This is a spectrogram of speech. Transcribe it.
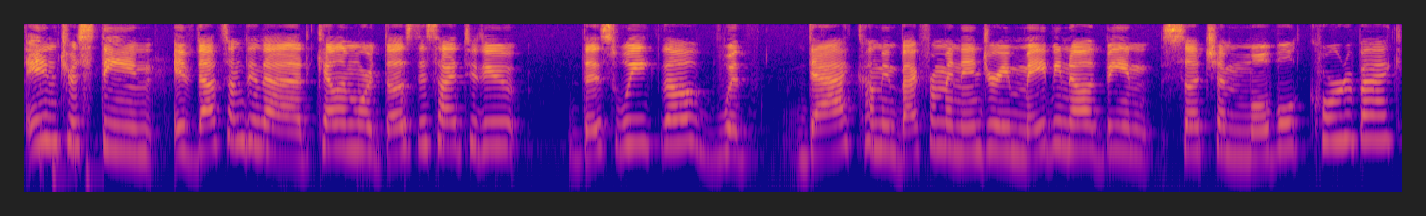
interesting if that's something that Kellen Moore does decide to do this week though, with Dak coming back from an injury, maybe not being such a mobile quarterback,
